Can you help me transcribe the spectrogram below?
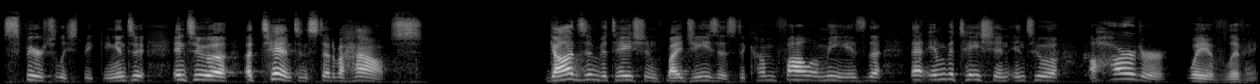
spiritually speaking, into, into a, a tent instead of a house. God's invitation by Jesus to come follow me is the, that invitation into a, a harder way of living.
